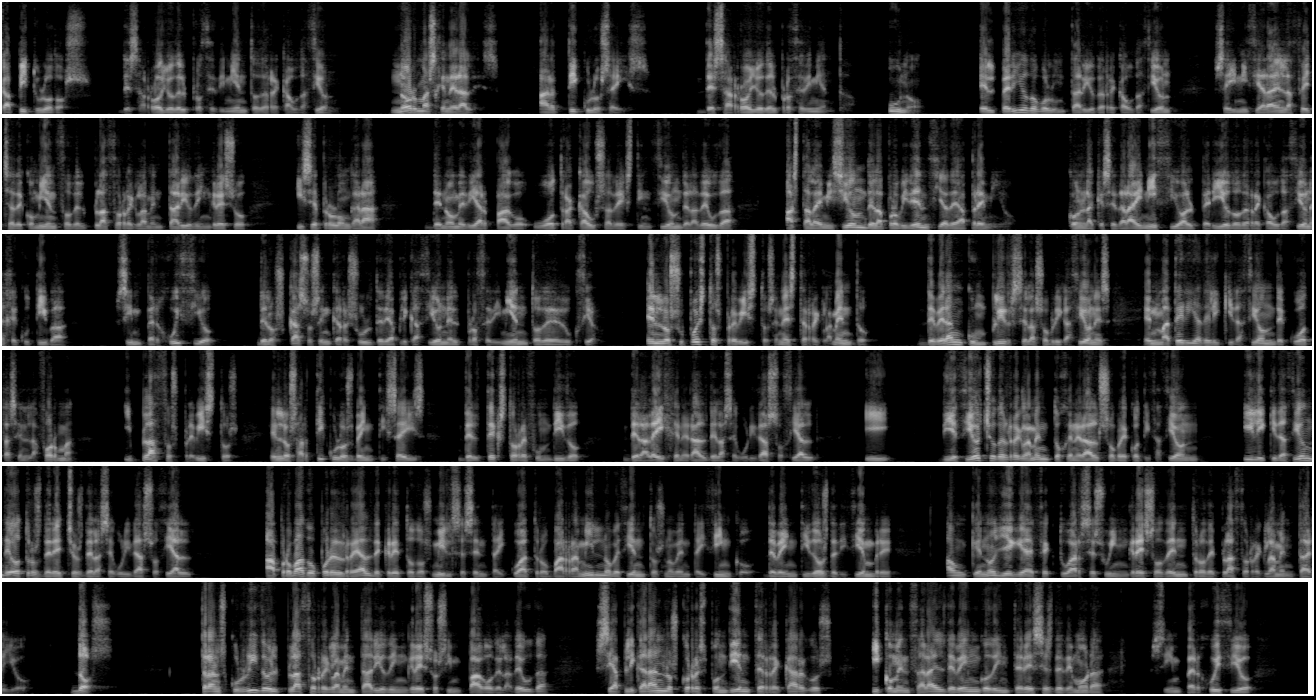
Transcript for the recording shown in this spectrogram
Capítulo 2. Desarrollo del procedimiento de recaudación. Normas generales. Artículo 6. Desarrollo del procedimiento. 1. El período voluntario de recaudación se iniciará en la fecha de comienzo del plazo reglamentario de ingreso y se prolongará, de no mediar pago u otra causa de extinción de la deuda, hasta la emisión de la providencia de apremio, con la que se dará inicio al período de recaudación ejecutiva, sin perjuicio de los casos en que resulte de aplicación el procedimiento de deducción. En los supuestos previstos en este reglamento, deberán cumplirse las obligaciones en materia de liquidación de cuotas en la forma y plazos previstos en los artículos 26 del texto refundido de la Ley General de la Seguridad Social y 18 del Reglamento General sobre Cotización y Liquidación de otros derechos de la Seguridad Social, aprobado por el Real Decreto 2064-1995 de 22 de diciembre, aunque no llegue a efectuarse su ingreso dentro de plazo reglamentario. 2. Transcurrido el plazo reglamentario de ingreso sin pago de la deuda, se aplicarán los correspondientes recargos y comenzará el devengo de intereses de demora, sin perjuicio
